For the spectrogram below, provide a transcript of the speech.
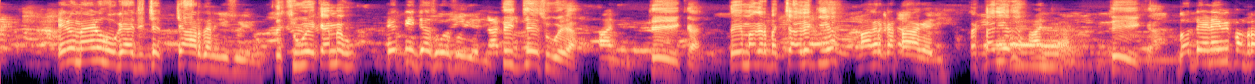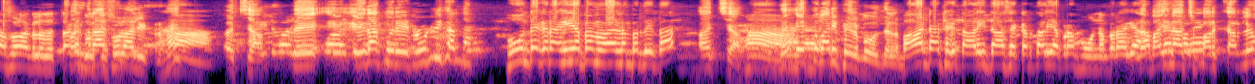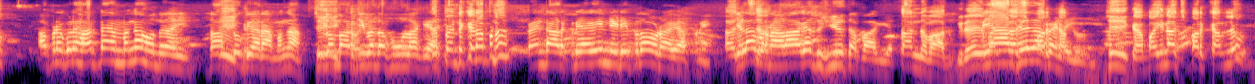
ਇਹਨੂੰ ਮੈਂ ਨੂੰ ਹੋ ਗਿਆ ਅੱਜ 4 ਦਿਨ ਜੀ ਸੂਈ ਨੂੰ। ਤੇ ਸੂਏ ਕਿਵੇਂ ਹੋ? ਇਹ ਤੀਜਾ ਸੂਆ ਸੂਈ ਹੈ ਜੀ। ਤੀਜੇ ਸੂਏ ਆ। ਹਾਂਜੀ। ਠੀਕ ਹੈ ਤੇ ਮਗਰ ਬੱਚਾ ਇਹਦੇ ਕੀ ਆ? ਮਗਰ ਕੱਟਾ ਆ ਗਿਆ ਜੀ। ਕੱਟਾ ਹੀ ਇਹਦੇ? ਹਾਂਜੀ। ਠੀਕ ਆ। ਦੁੱਧ ਦੇਣੇ ਵੀ 15 16 ਕਿਲੋ ਦਿੱਤਾ 15 16 ਲੀਟਰ ਹੈ? ਹਾਂ। ਅੱਛਾ। ਤੇ ਇਹ- ਇਹਦਾ ਕੋਈ ਰੇਟ ਰੂਟ ਨਹੀਂ ਕਰਦਾ? ਫੋਨ ਤੇ ਕਰਾਂਗੇ ਜੀ ਆਪਾਂ ਮੋਬਾਈਲ ਨੰਬਰ ਦਿੱਤਾ। ਅੱਛਾ। ਹਾਂ। ਤੇ ਇੱਕ ਵਾਰੀ ਫੇਰ ਬੋਲ ਦੇ ਲੰਬਾ। 6248 1041 ਆਪਣਾ ਫੋਨ ਨੰਬਰ ਆ ਗਿਆ। ਬਾਈ ਨਾਲ ਸੰਪਰਕ ਕਰ ਲਿਓ। ਆਪਣੇ ਕੋਲੇ ਹਰ ਟਾਈਮ ਮੰਗਾ ਹੁੰਦੀਆਂ ਜੀ 10 ਠੀਕ ਤੋਂ ਹੈ। 11 ਮੰਗਾ ਜਦੋਂ। ਮਰਜ਼ੀ ਬੰਦਾ ਫੋਨ ਲਾ ਕੇ ਆ ਤੇ ਪਿੰਡ ਕਿਹੜਾ ਆਪਣਾ ਪਿੰਡ ਹਲਕੜੇ ਆ ਗਈ ਨੇੜੇ ਭਦੌੜ ਆ ਗਿਆ ਆਪਣੇ ਜ਼ਿਲ੍ਹਾ ਅੱਛਾ। ਬਰਨਾਲਾ ਆ ਗਿਆ ਤਹਿਸੀਲ ਤੱਕ ਆ ਗਿਆ ਧੰਨਵਾਦ ਵੀਰੇ ਬਾਈ ਨਾਲ ਸੰਪਰਕ ਕਰ ਲਿਓ। ਠੀਕ ਹੈ ਬਾਈ ਨਾਲ ਸੰਪਰਕ ਕਰ ਲਿਓ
